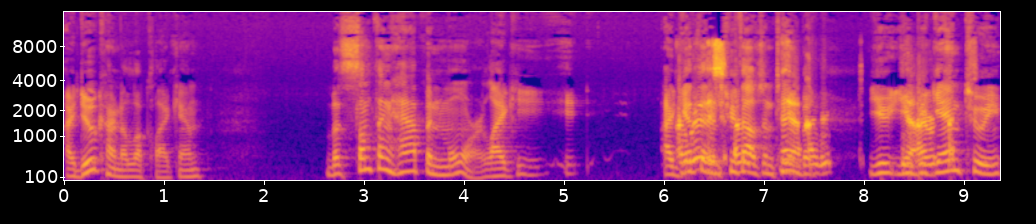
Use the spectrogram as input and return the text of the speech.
I do kind of look like him. But something happened more. Like it, I get I that in 2010, yeah, but re- you you yeah, began re- to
